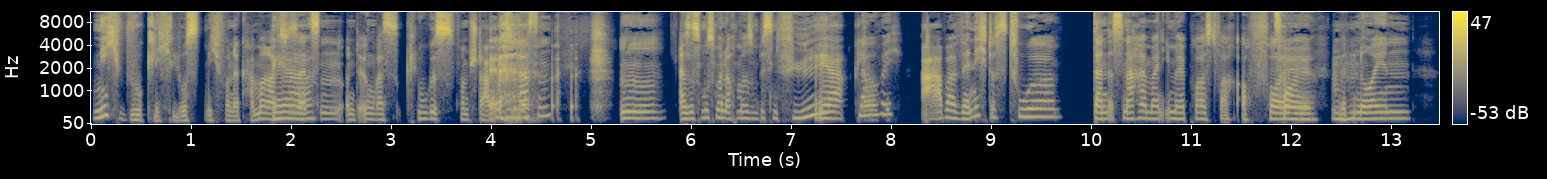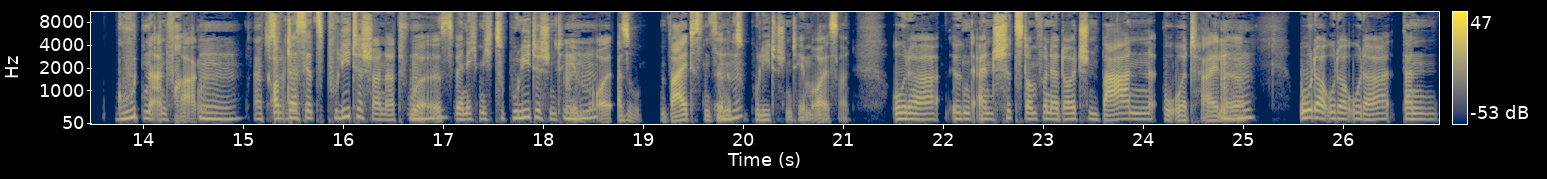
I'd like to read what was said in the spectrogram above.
nicht wirklich Lust, mich vor eine Kamera Ja. zu setzen und irgendwas Kluges vom Stapel zu lassen. Mm, Also das muss man auch mal so ein bisschen fühlen, Ja. glaube ich. Aber wenn ich das tue, dann ist nachher mein E-Mail-Postfach auch voll, Voll. mit Mhm. neuen, guten Anfragen. Absolut. Ob das jetzt politischer Natur Mhm. ist, wenn ich mich zu politischen Themen, Mhm. also im weitesten Sinne Mhm. zu politischen Themen äußern, oder irgendeinen Shitstorm von der Deutschen Bahn beurteile, Mhm. oder, oder, oder, dann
